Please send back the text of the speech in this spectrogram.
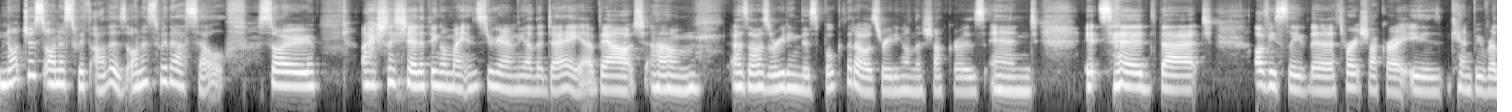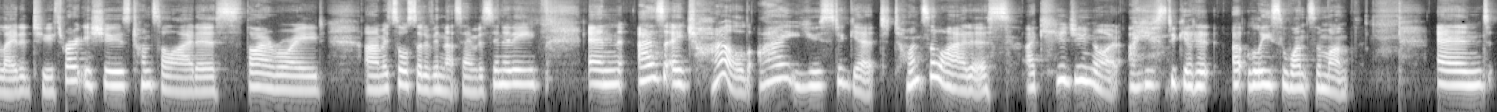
not just honest with others, honest with ourselves. So, I actually shared a thing on my Instagram the other day about um, as I was reading this book that I was reading on the chakras, and it said that obviously the throat chakra is can be related to throat issues, tonsillitis, thyroid. Um, it's all sort of in that same vicinity. And as a child, I used to get tonsillitis. I kid you not, I used to get it at least once a month. And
